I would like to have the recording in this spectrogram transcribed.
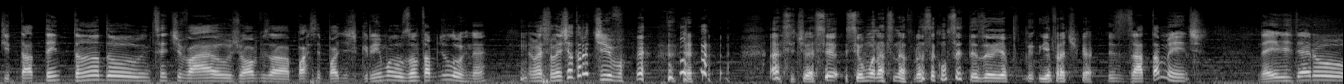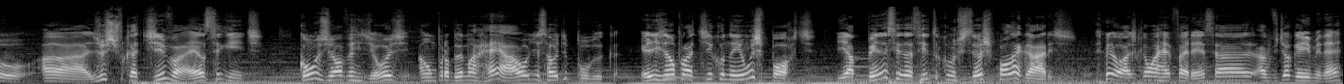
que está tentando incentivar os jovens a participar de esgrima usando sabre de luz, né? É um excelente atrativo. ah, se tivesse, se eu morasse na França, com certeza eu ia, ia praticar. Exatamente. Né, eles deram a justificativa é o seguinte: com os jovens de hoje, há um problema real de saúde pública. Eles não praticam nenhum esporte e apenas se exercitam com os seus polegares. Eu acho que é uma referência a, videogame, né?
